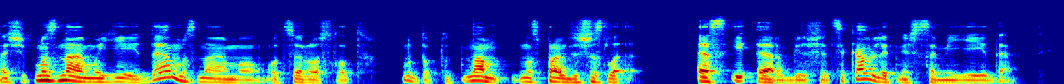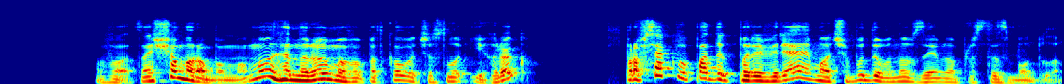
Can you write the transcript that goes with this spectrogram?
Значить, ми знаємо є і Д, ми знаємо оце розклад. Ну, тобто, нам насправді числа S і R більше цікавлять, ніж самі є і Д. Вот. Значить, що ми робимо? Ми генеруємо випадкове число Y. Про всяк випадок перевіряємо, чи буде воно взаємно просте з модулем.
